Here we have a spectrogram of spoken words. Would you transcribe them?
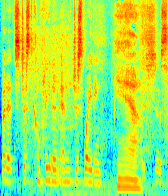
but it's just completed and just waiting. yeah It's just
